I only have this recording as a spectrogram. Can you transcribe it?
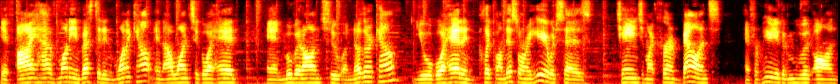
If I have money invested in one account and I want to go ahead and move it on to another account, you will go ahead and click on this one right here, which says change my current balance. And from here, you can move it on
